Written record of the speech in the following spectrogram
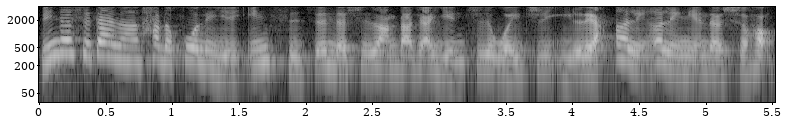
宁德时代呢，它的获利也因此真的是让大家眼之为之一亮。二零二零年的时候，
